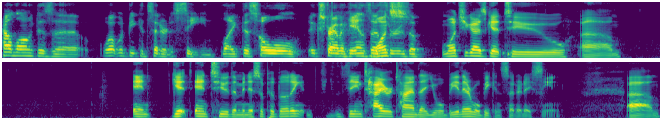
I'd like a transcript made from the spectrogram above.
How long does a what would be considered a scene? Like this whole extravaganza Once- through the once you guys get to um and get into the municipal building, the entire time that you will be there will be considered a scene. Um,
